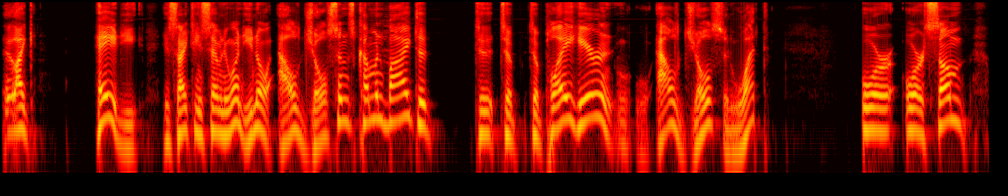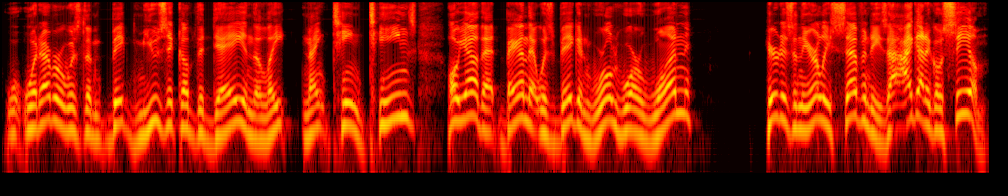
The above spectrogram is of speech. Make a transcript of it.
Like, hey, you, it's 1971. Do you know Al Jolson's coming by to to to to play here? And Al Jolson, what? Or or some whatever was the big music of the day in the late 19 teens? Oh yeah, that band that was big in World War One. Here it is in the early 70s. I, I got to go see them.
